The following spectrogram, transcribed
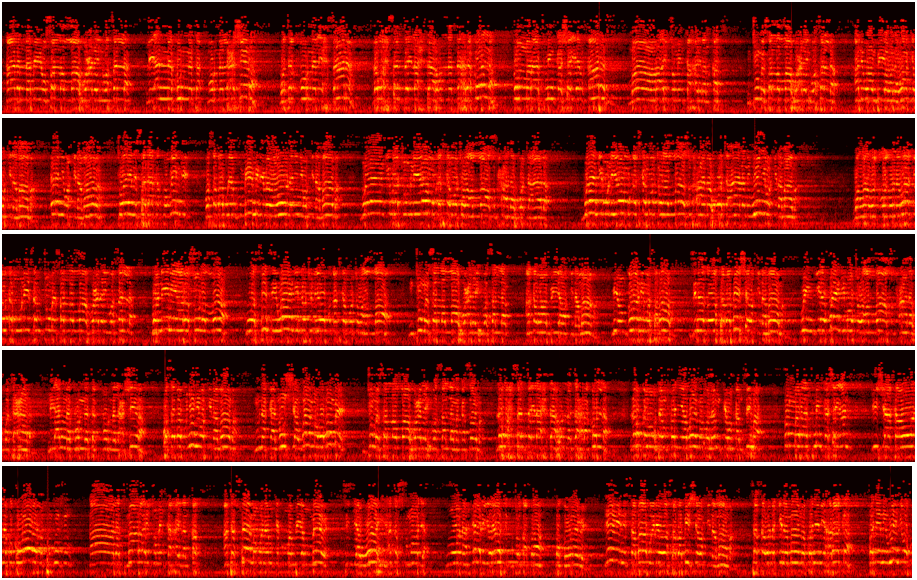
قال النبي صلى الله عليه وسلم لأنكن تكفرن العشيرة وتكفرن الإحسانة لو أحسنت إلى إحداهن الدهر كله ثم رأت منك شيئا قالت ما رأيت منك خيرا قط صلى الله عليه وسلم aliwaambia وأنبيا ونواكي وكنا ماما أني وكنا ماما تويني صداقك wingi kwa sababu yangu mimi nimewaona nyinyi wakina mama wengi watu mliomo katika moto wa Allah subhanahu wa ta'ala wengi mliomo katika moto wa Allah subhanahu wa ta'ala ni nyinyi wakina mama wanawake wakamuuliza mtume sallallahu alaihi wasallam kwa nini ya rasulullah kuwa sisi wengi ndio tulioko katika moto wa Allah mtume sallallahu alaihi wasallam akawaambia wakina mama miongoni mwa sababu zinazowasababisha wakina mama kuingia kwenye moto wa Allah subhanahu wa ta'ala lianna kunna takfurna alashira kwa sababu nyinyi wakina mama mnakanusha wema wa mume mtume sallallahu alayhi wasallam akasema law ahsanta ila ihdahunna dahra kulla law kama utamfanyia wema mwanamke mwaka mzima thumma ra'at minka shay'an kisha akaona kukuoa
